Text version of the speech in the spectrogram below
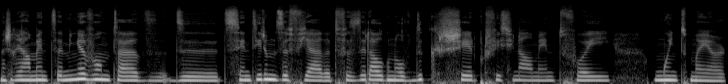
Mas realmente a minha vontade de, de sentir-me desafiada, de fazer algo novo, de crescer profissionalmente foi muito maior,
